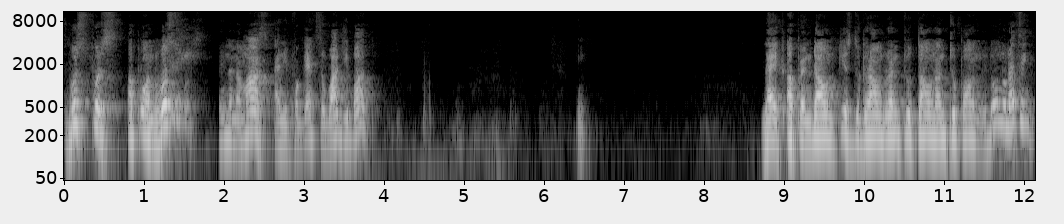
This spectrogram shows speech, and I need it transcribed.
whispers upon whispers in the namaz and he forgets the wajibat. Like up and down, kiss the ground, run to town, run to pound. You don't know nothing.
